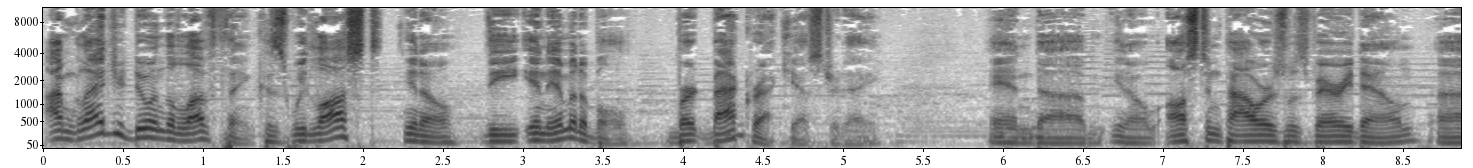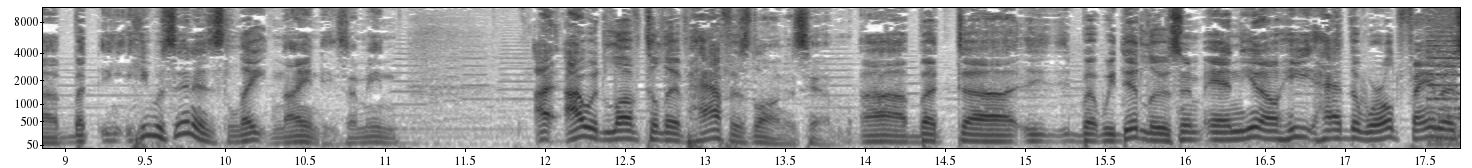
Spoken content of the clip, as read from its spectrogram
I'm glad you're doing the love thing because we lost, you know, the inimitable Burt Bacharach yesterday. And, um, you know, Austin Powers was very down, uh, but he, he was in his late 90s. I mean, I, I would love to live half as long as him, uh, but uh, but we did lose him, and you know he had the world famous.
